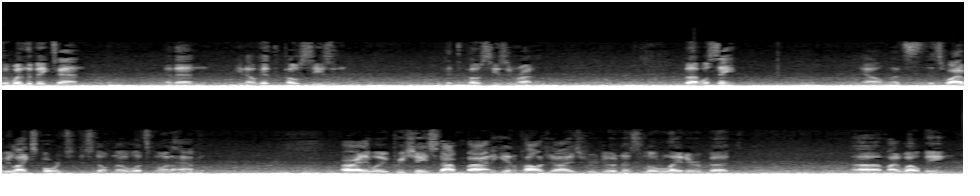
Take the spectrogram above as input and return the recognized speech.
to win the Big Ten, and then you know hit the postseason, hit the postseason run. But we'll see. You know, that's that's why we like sports. You just don't know what's going to happen. All right, well, we appreciate you stopping by, and again, apologize for doing this a little later, but uh, my well-being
